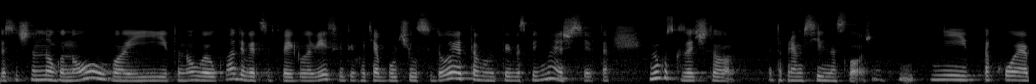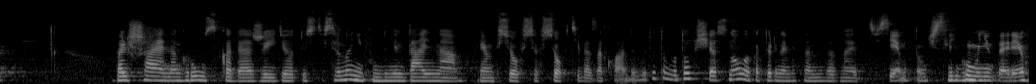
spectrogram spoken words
достаточно много нового, и это новое укладывается в твоей голове, если ты хотя бы учился до этого, ты воспринимаешь все это. Не могу сказать, что это прям сильно сложно. Не такое большая нагрузка даже идет, то есть все равно не фундаментально прям все-все-все в тебя закладывают. Это вот общие основы, которые, наверное, надо знать всем, в том числе и гуманитариям.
